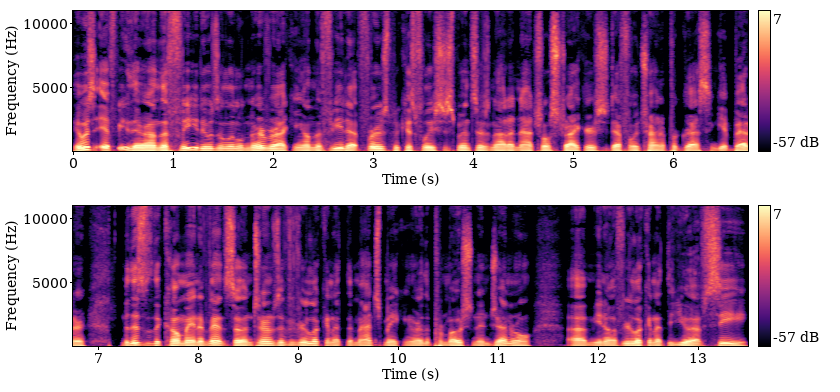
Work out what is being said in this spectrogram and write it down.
it was iffy there on the feet. It was a little nerve wracking on the feet at first because Felicia Spencer is not a natural striker. She's definitely trying to progress and get better. But this is the co-main event, so in terms of if you're looking at the matchmaking or the promotion in general, um, you know if you're looking at the UFC,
